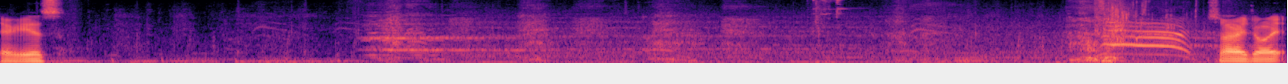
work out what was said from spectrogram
There he is. Sorry, Dwight.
